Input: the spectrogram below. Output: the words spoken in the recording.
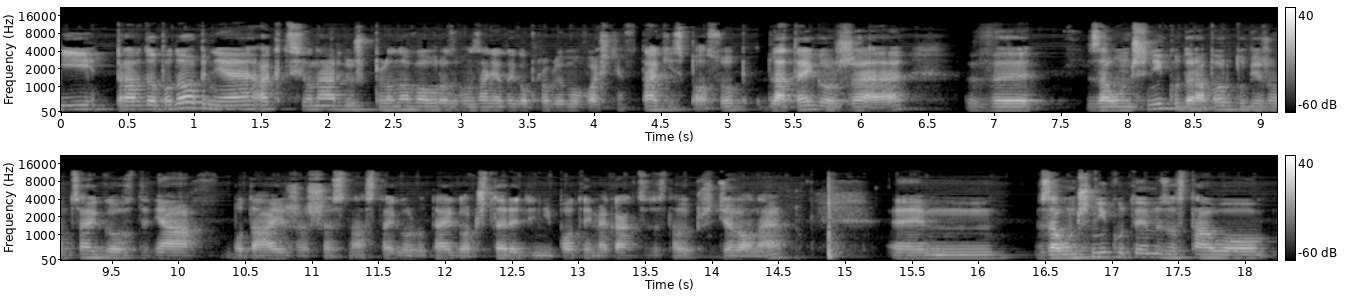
I prawdopodobnie akcjonariusz planował rozwiązanie tego problemu właśnie w taki sposób, dlatego że w załączniku do raportu bieżącego z dnia bodajże 16 lutego, 4 dni po tym, jak akcje zostały przydzielone, w załączniku tym zostało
